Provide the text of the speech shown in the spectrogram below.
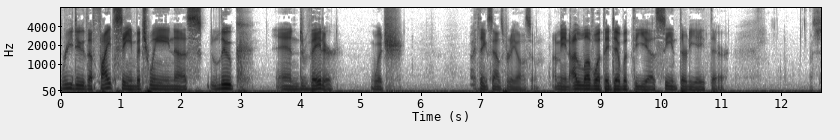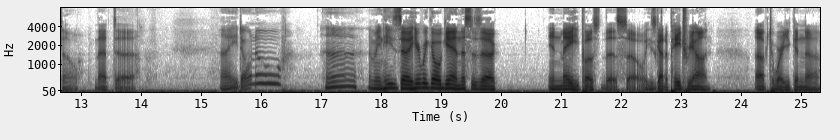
redo the fight scene between uh, Luke and Vader, which I think sounds pretty awesome. I mean, I love what they did with the uh, scene 38 there. So that uh, I don't know. Uh, I mean, he's uh, here we go again. This is uh, in May he posted this, so he's got a Patreon up to where you can uh,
